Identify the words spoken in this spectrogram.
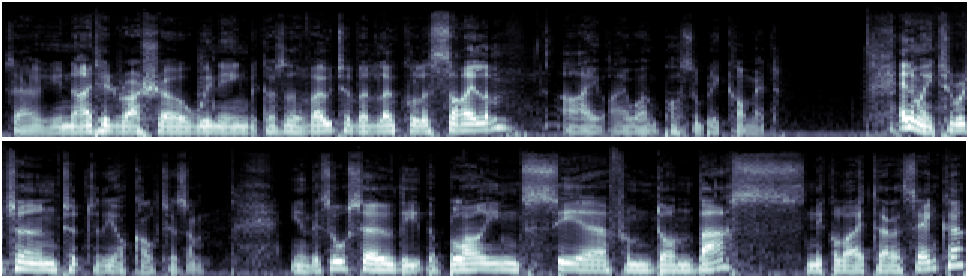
So United Russia winning because of the vote of a local asylum, I, I won't possibly comment. Anyway, to return to, to the occultism, you know, there's also the, the blind seer from Donbass, Nikolai Tarasenko,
